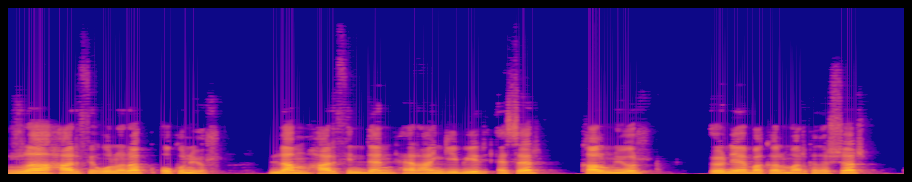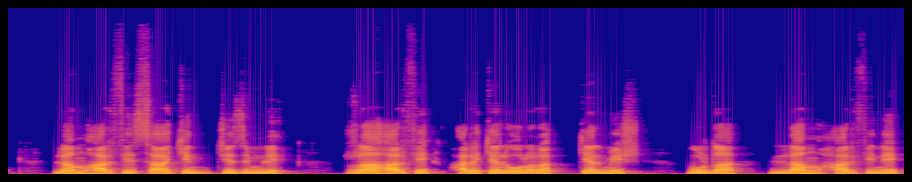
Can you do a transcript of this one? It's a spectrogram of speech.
ra harfi olarak okunuyor. Lam harfinden herhangi bir eser kalmıyor. Örneğe bakalım arkadaşlar. Lam harfi sakin, cezimli. Ra harfi harekeli olarak gelmiş. Burada lam harfini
